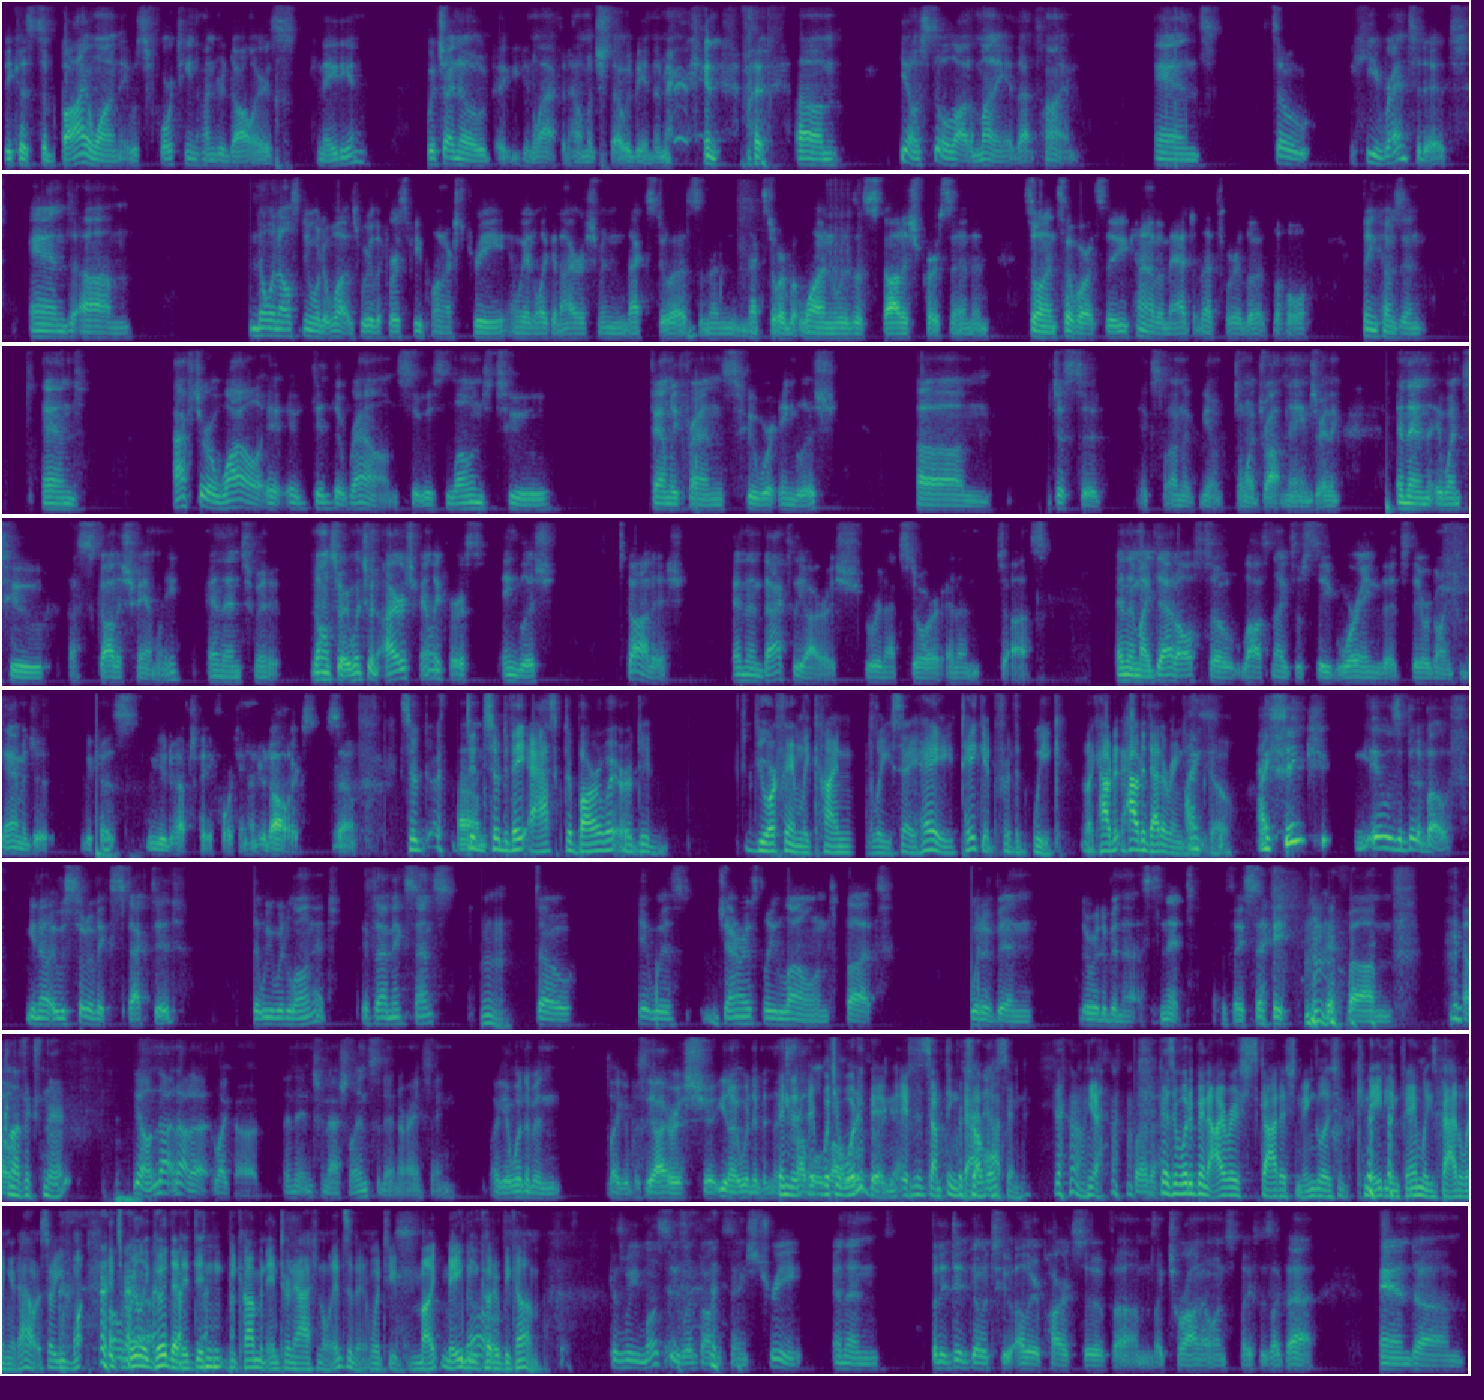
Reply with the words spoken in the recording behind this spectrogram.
Because to buy one it was fourteen hundred dollars Canadian, which I know you can laugh at how much that would be in American, but um, you know, still a lot of money at that time. And so he rented it, and um, no one else knew what it was. We were the first people on our street, and we had like an Irishman next to us, and then next door but one was a Scottish person, and so on and so forth. So you kind of imagine that's where the the whole thing comes in. And after a while, it, it did the rounds. It was loaned to family friends who were English, um, just to explain, you know, don't want to drop names or anything. And then it went to a Scottish family, and then to no, I'm sorry, it went to an Irish family first, English, Scottish, and then back to the Irish who were next door, and then to us. And then my dad also lost nights of sleep worrying that they were going to damage it because you'd have to pay fourteen hundred dollars. So So uh, did Um, so did they ask to borrow it, or did your family kindly say, "Hey, take it for the week"? Like how did how did that arrangement I- go? I think it was a bit of both. You know, it was sort of expected that we would loan it, if that makes sense. Hmm. So it was generously loaned, but would have been there would have been a snit, as they say, if um you know Classic snit. You know not not a like a an international incident or anything. Like it wouldn't have been like it was the Irish, you know, it wouldn't have been the And the- troubles which it would have been again. if something The bad troubles. happened. yeah, But, uh, because it would have been Irish, Scottish, and English and Canadian families battling it out. So you want it's Oh, really yeah. good that it didn't become an international incident, which you might maybe No. could have become. because we mostly lived on the same street and then but it did go to other parts of um, like toronto and places like that and um,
